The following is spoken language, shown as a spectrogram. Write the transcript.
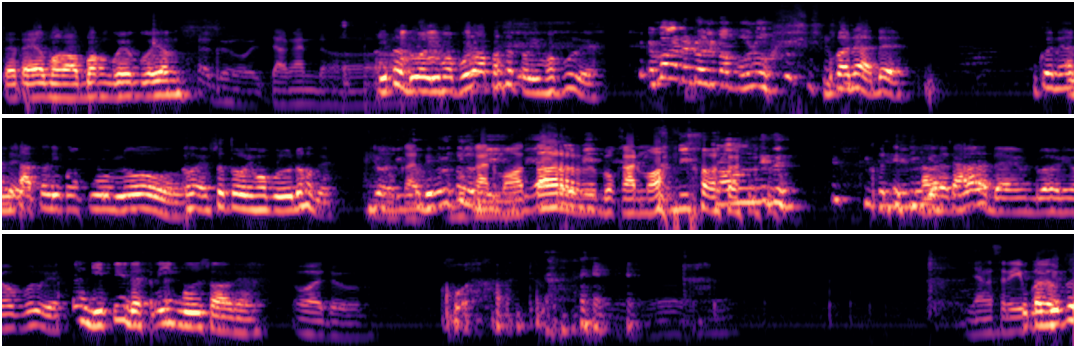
teteh abang-abang goyang-goyang. aduh jangan dong Itu 250 apa 150 ya? emang ada 250? Bukannya ada ya? Bukannya ada ya? M150. Oh, M150 doang ya? bukan 250 bukan lebih- motor lebih, bukan lebih motor strong gitu. Kalau sekarang- ada M250 ya? Kan gitu udah 1000 soalnya. waduh Waduh. yang seribu gitu.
